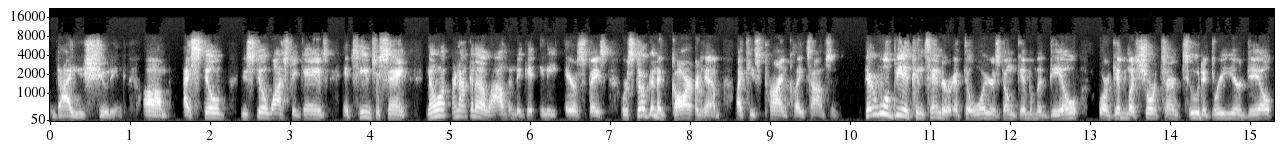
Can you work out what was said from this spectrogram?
values shooting. Um, I still, you still watch the games, and teams are saying, "No, what? We're not going to allow him to get any airspace. We're still going to guard him like he's prime Klay Thompson." There will be a contender if the Warriors don't give him a deal or give him a short-term two to three-year deal,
